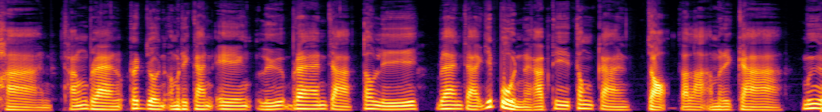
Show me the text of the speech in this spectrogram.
ผ่าน ทั้งแบรนด์รถยนต์อเมริกันเอง หรือแบรนด์จากเกาหลี แบรนด์จากญี่ปุ่นนะครับที่ต้องการเจาะตลาดอเมริกา เมื่อ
